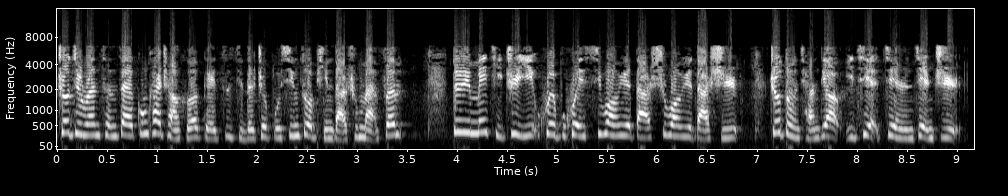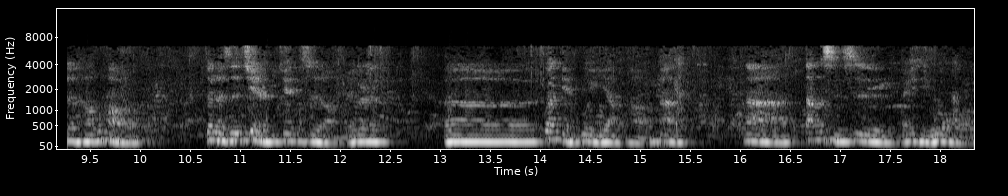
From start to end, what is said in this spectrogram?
周杰伦曾在公开场合给自己的这部新作品打出满分。对于媒体质疑会不会希望越大失望越大时，周董强调一切见仁见智。好不好，真的是见仁见智哦，每个人呃观点不一样哈。那那当时是媒体问我，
